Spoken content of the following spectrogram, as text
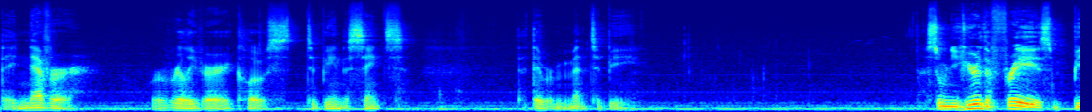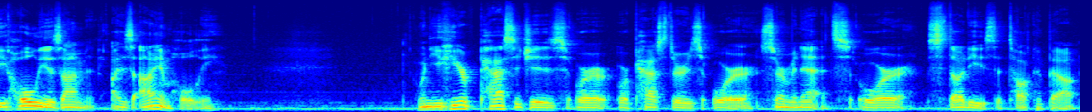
they never were really very close to being the saints that they were meant to be. So when you hear the phrase "Be holy as I'm as I am holy," when you hear passages or or pastors or sermonettes or studies that talk about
